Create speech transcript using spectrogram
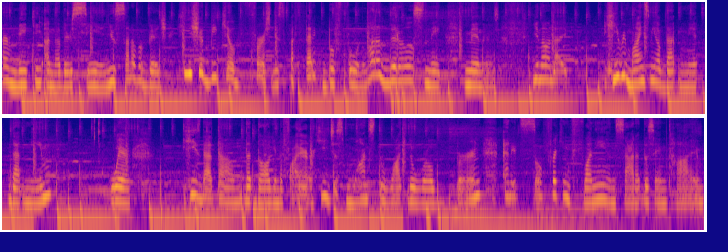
are making another scene. You son of a bitch. He should be killed first. This pathetic buffoon. What a little snake is. You know, like, he reminds me of that me- that meme where he's that um, that dog in the fire. He just wants to watch the world burn, and it's so freaking funny and sad at the same time.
